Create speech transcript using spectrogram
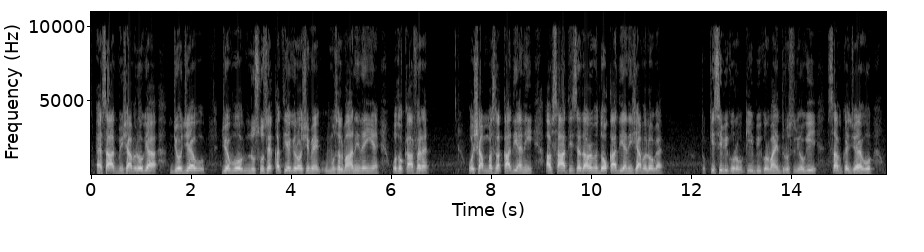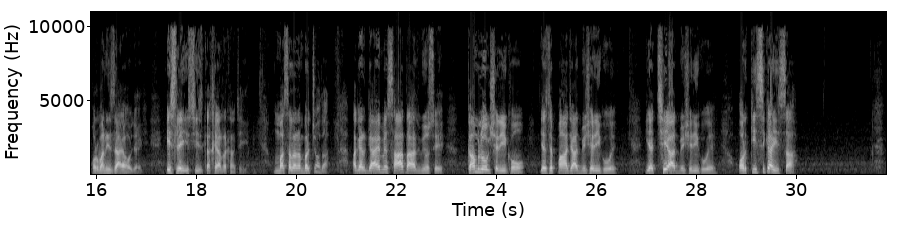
ऐसा आदमी शामिल हो गया, जो जो है जो वो नसूस कतिया की रोशनी में मुसलमान ही नहीं है, वो तो काफिर है। वो शाम मसल कादियानी अब सात हिस्सेदारों में दो कादियानी शामिल हो गए। तो किसी भी की भी कुर्बानी दुरुस्त नहीं होगी सब का जो है वो कुर्बानी ज़ाया हो जाएगी। इसलिए इस चीज़ का ख्याल रखना चाहिए। मसला नंबर चौदह। अगर गाय में सात आदमियों से कम लोग शरीक हों, जैसे पाँच आदमी शरीक हुए या छः आदमी शरीक हुए, और किसी का हिस्सा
